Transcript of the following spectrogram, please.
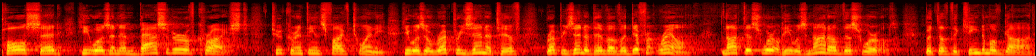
Paul said he was an ambassador of Christ. 2 Corinthians 5:20. He was a representative representative of a different realm, not this world. He was not of this world, but of the kingdom of God.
